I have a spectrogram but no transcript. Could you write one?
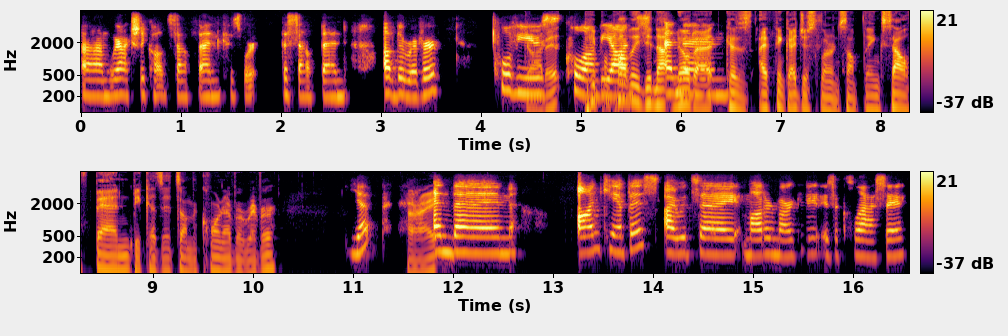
Um, we're actually called South Bend because we're the south bend of the river. Cool views, cool ambiance. People. Probably did not and know then, that because I think I just learned something. South Bend because it's on the corner of a river. Yep. All right. And then on campus, I would say Modern Market is a classic.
